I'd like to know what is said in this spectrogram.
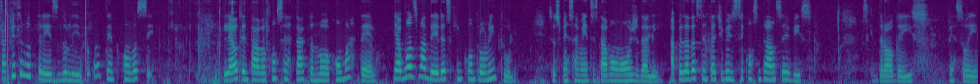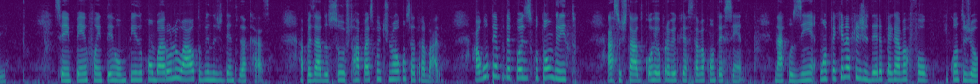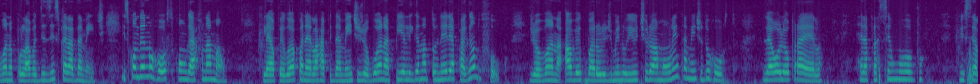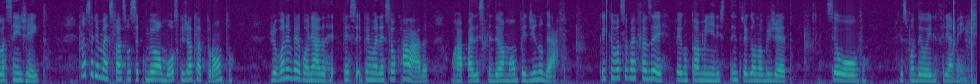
Capítulo 13 do livro Um Tempo com Você. Léo tentava consertar a canoa com o um martelo e algumas madeiras que encontrou no entulho. Seus pensamentos estavam longe da lei, apesar das tentativas de se concentrar no serviço. Mas que droga isso, pensou ele. Seu empenho foi interrompido com um barulho alto vindo de dentro da casa. Apesar do susto, o rapaz continuou com seu trabalho. Algum tempo depois escutou um grito. Assustado, correu para ver o que estava acontecendo. Na cozinha, uma pequena frigideira pegava fogo, enquanto Giovanna pulava desesperadamente, escondendo o rosto com um garfo na mão. Léo pegou a panela rapidamente, jogou-a na pia, ligando a torneira e apagando o fogo. Giovanna, ao ver que o barulho diminuiu, tirou a mão lentamente do rosto. Léo olhou para ela. Era para ser um ovo, disse ela sem jeito. Não seria mais fácil você comer o almoço que já está pronto? Giovanna, envergonhada, permaneceu calada. O rapaz estendeu a mão pedindo o garfo. O que, que você vai fazer? perguntou a menina, entregando o objeto. Seu ovo, respondeu ele friamente.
